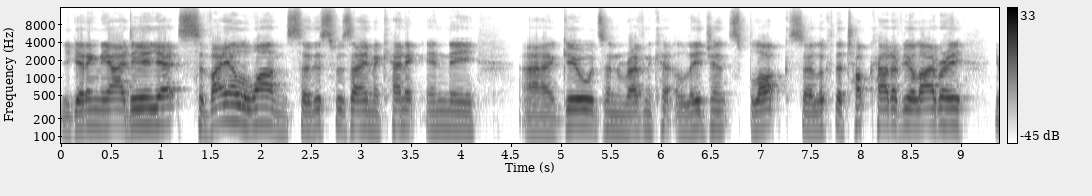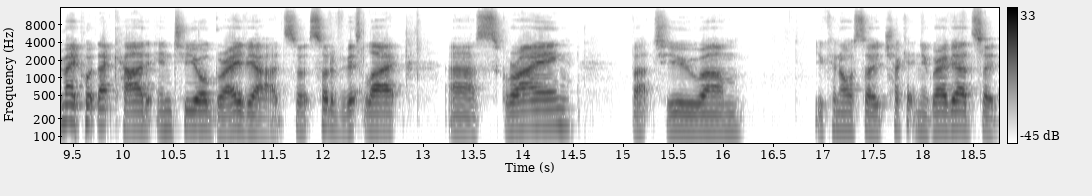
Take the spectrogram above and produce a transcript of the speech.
You're getting the idea yet? Surveil 1. So this was a mechanic in the uh, Guilds and Ravnica Allegiance block. So look at the top card of your library. You may put that card into your graveyard. So it's sort of a bit like uh, scrying, but you um, you can also chuck it in your graveyard. So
